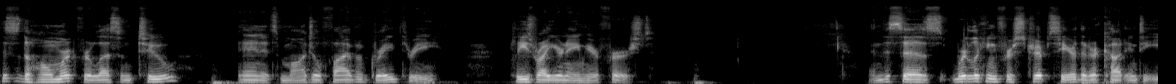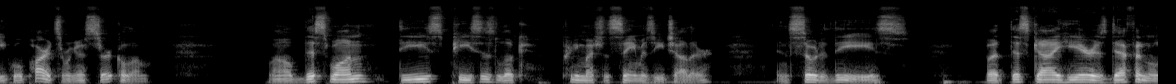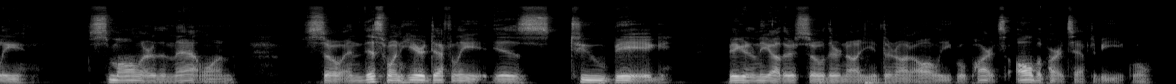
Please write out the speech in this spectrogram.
This is the homework for lesson 2 and it's module 5 of grade 3. Please write your name here first. And this says we're looking for strips here that are cut into equal parts and we're going to circle them. Well this one, these pieces look pretty much the same as each other and so do these. But this guy here is definitely smaller than that one. So, and this one here definitely is too big, bigger than the others, so they're not they're not all equal parts. All the parts have to be equal.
